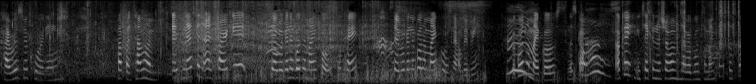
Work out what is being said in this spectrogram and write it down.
Cairo's recording. Papa, tell him. There's nothing at Target, so we're gonna go to Michael's, okay? So we're gonna go to Michael's now, baby. We're going to Michael's. Let's go. Okay, you take him to show him that we're going to Michael's. Let's go.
